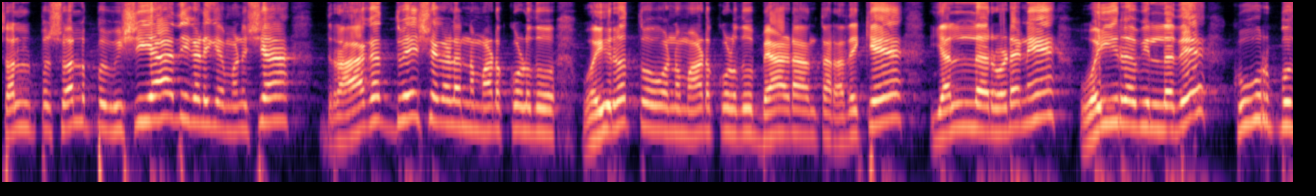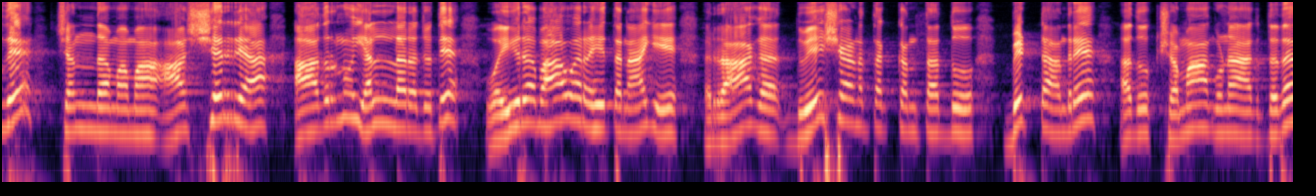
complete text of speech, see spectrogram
ಸ್ವಲ್ಪ ಸ್ವಲ್ಪ ವಿಷಯಾದಿಗಳಿಗೆ ಮನುಷ್ಯ ರಾಗದ್ವೇಷಗಳನ್ನು ಮಾಡಿಕೊಳ್ಳೋದು, ವೈರತ್ವವನ್ನು ಮಾಡಿಕೊಳ್ಳೋದು ಬೇಡ ಅಂತಾರೆ. ಅದಕ್ಕೆ ಎಲ್ಲರೊಡನೆ ವೈರವಿಲ್ಲದೆ ಕೂರ್ಪುದೆ ಚಂದಮಮ ಆಶ್ಚರ್ಯ ಆದ್ರೂ ಎಲ್ಲರ ಜೊತೆ ವೈರಭಾವರಹಿತನಾಗಿ ರಾಗ ದ್ವೇಷ ಅನ್ನತಕ್ಕಂಥದ್ದು ಬಿಟ್ಟ ಅಂದರೆ ಅದು ಕ್ಷಮಾಗುಣ ಆಗ್ತದೆ.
